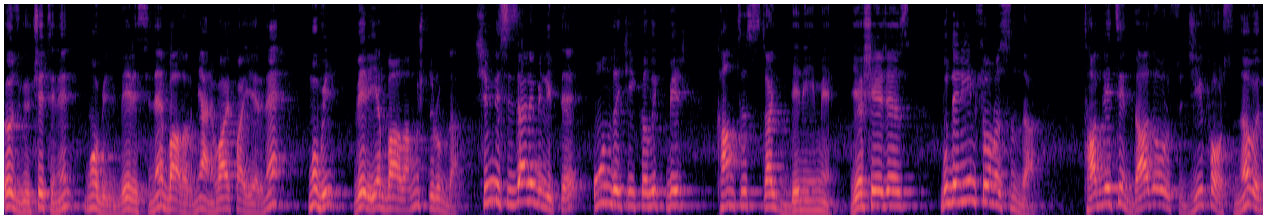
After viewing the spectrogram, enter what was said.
Özgür Çetin'in mobil verisine bağladım. Yani Wi-Fi yerine mobil veriye bağlanmış durumda. Şimdi sizlerle birlikte 10 dakikalık bir Counter Strike deneyimi yaşayacağız. Bu deneyim sonrasında tabletin daha doğrusu GeForce Now'ın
